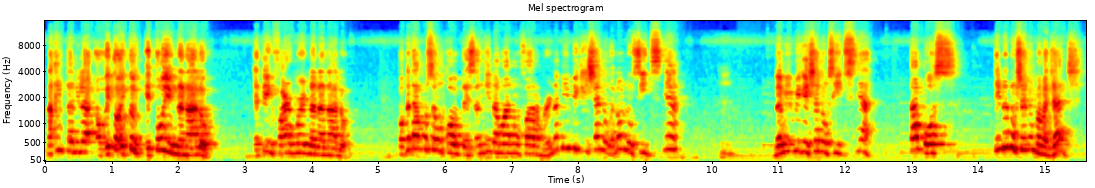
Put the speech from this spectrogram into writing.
nakita nila, oh, ito, ito, ito yung nanalo. Ito yung farmer na nanalo. Pagkatapos ng contest, ang ginawa ng farmer, namimigay siya ng ano, ng seeds niya. Hmm. Namimigay siya ng seeds niya. Tapos, tinanong siya ng mga judge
